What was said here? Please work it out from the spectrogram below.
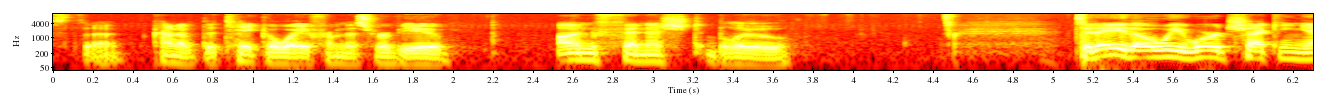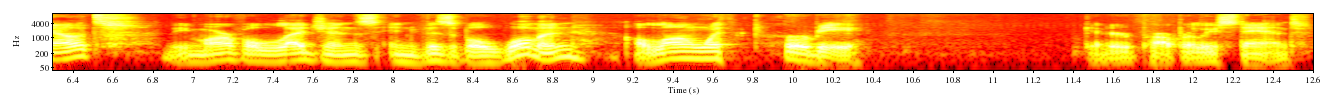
that's the kind of the takeaway from this review unfinished blue Today, though, we were checking out the Marvel Legends Invisible Woman along with Herbie. Get her to properly stand.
